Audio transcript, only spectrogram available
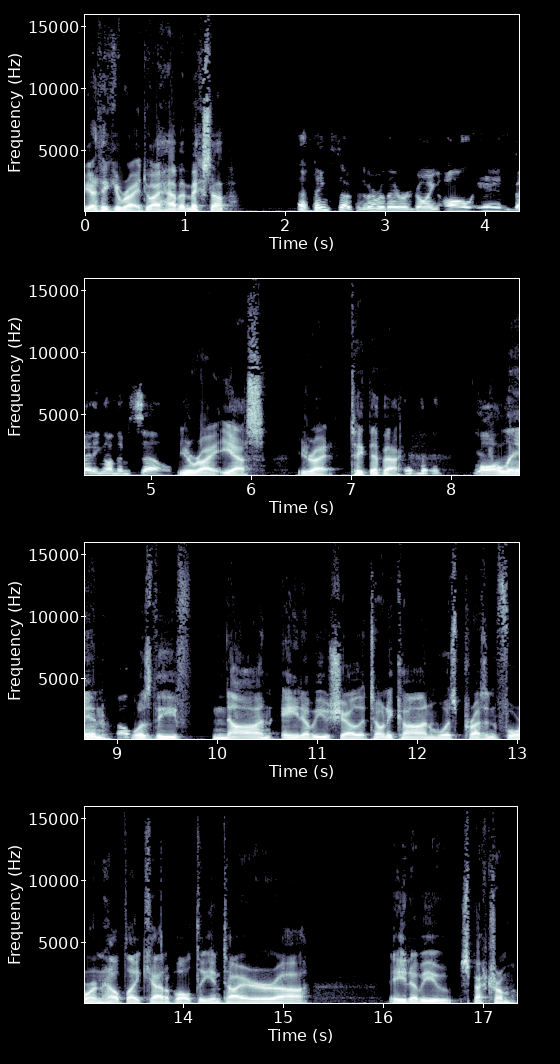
Yeah, I think you're right. Do I have it mixed up? I think so because remember they were going all in, betting on themselves. You're right. Yes, you're right. Take that back. Then, yeah, All In was the non AW show that Tony Khan was present for and helped like catapult the entire uh, AW spectrum.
